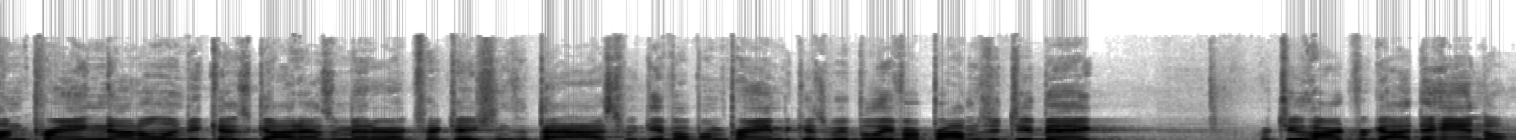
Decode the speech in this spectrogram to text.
on praying not only because God hasn't met our expectations in the past, we give up on praying because we believe our problems are too big or too hard for God to handle.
